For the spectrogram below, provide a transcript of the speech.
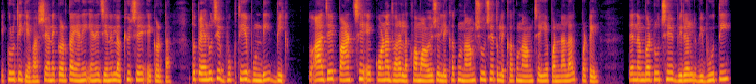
એ કૃતિ કહેવાશે અને કરતા એની એને જેને લખ્યું છે એ કરતા. તો પહેલું છે ભૂખથી એ ભૂંડી ભીખ. તો આ જે પાઠ છે એ કોના દ્વારા લખવામાં આવ્યો છે? લેખકનું નામ શું છે? તો લેખકનું નામ છે એ પન્નાલાલ પટેલ. તે નંબર ટુ છે વિરલ વિભૂતિ.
